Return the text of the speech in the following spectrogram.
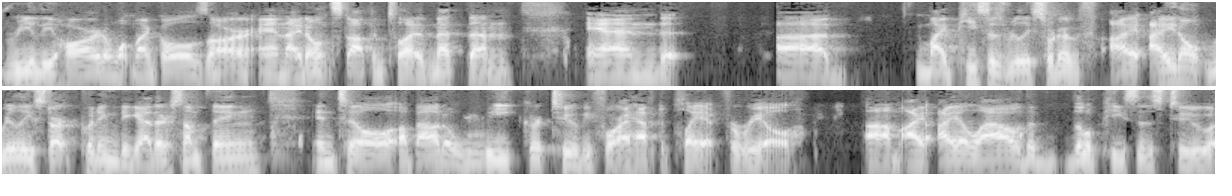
really hard on what my goals are, and I don't stop until I've met them. And uh, my pieces really sort of I, I don't really start putting together something until about a week or two before I have to play it for real. Um, I, I, allow the little pieces to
